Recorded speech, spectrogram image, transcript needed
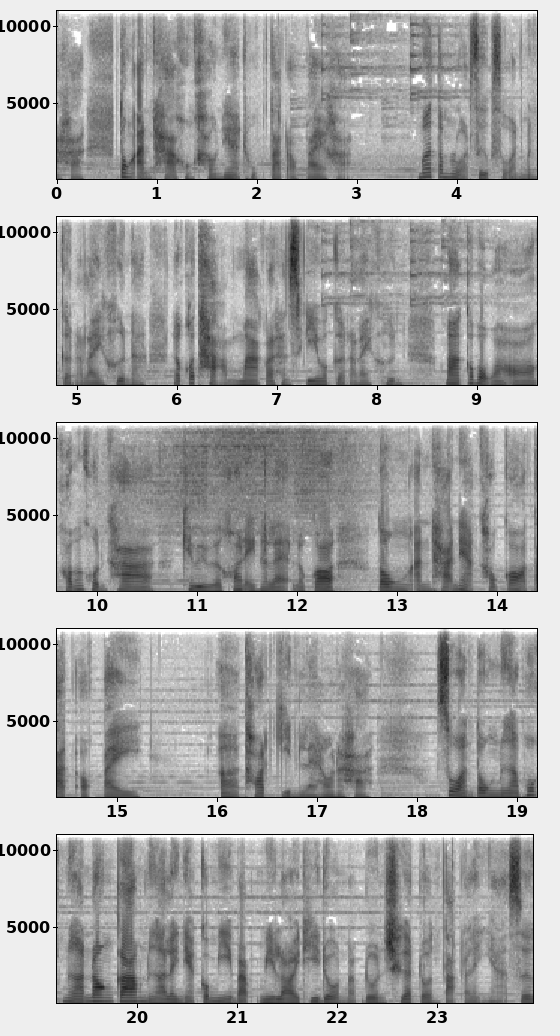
นะคะ ตรงอันทะของเขาเนี่ยถูกตัดออกไปค่ะเมื่อตำรวจสืบสวนมันเกิดอะไรขึ้นนะ แล้วก็ถามมาร์กลาทันสกี้ว่าเกิดอะไรขึ้น มาร์กก็บอกว่า อ๋อ เขาเป็นคนฆ่าเควินเบคอนเองนั่นแหละ แล้วก็ตรงอัณฑะเนี่ยเขาก็ตัดออกไป เอาทอดกินแล้วนะคะ ส่วนตรงเนื้อพวกเนื้อน่องกล้ามเนื้ออะไรเนี่ยก็มีแบบมีรอยที่โดนแบบโดนเชือดโดนตัดอะไรเงี้ย ซึ่ง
